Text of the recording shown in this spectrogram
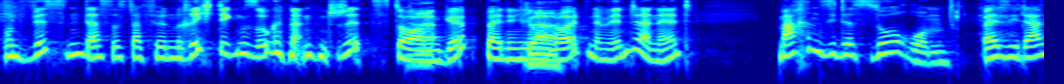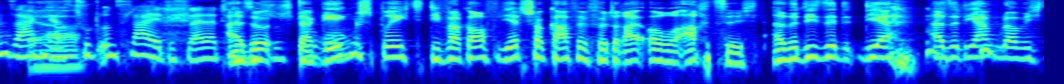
und wissen, dass es dafür einen richtigen sogenannten Shitstorm Ja, gibt bei den klar. jungen Leuten im Internet, machen sie das so rum, weil sie dann sagen, ja, Ja. es tut uns leid, das ist leider Also dagegen spricht, die verkaufen jetzt schon Kaffee für 3,80 Euro. Also diese, die, also die haben, glaube ich,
